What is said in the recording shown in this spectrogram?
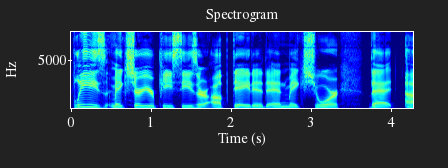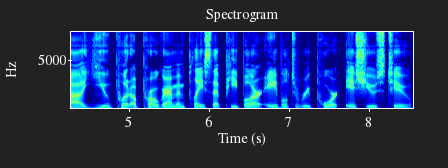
please make sure your PCs are updated and make sure that uh, you put a program in place that people are able to report issues to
